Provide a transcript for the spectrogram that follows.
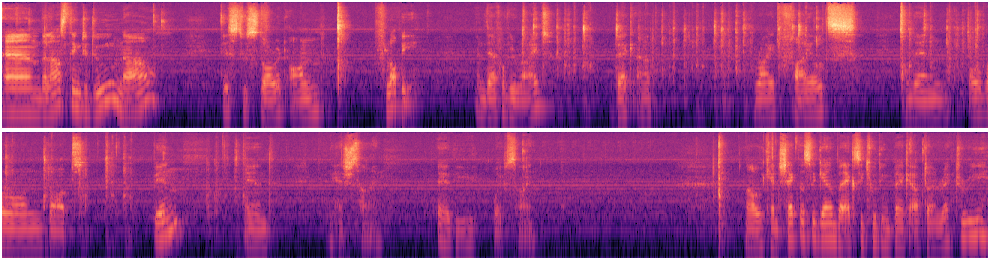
And the last thing to do now is to store it on floppy. And therefore we write backup write files and then oberon dot bin and the hash sign Eh, the wave sign now we can check this again by executing backup directory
